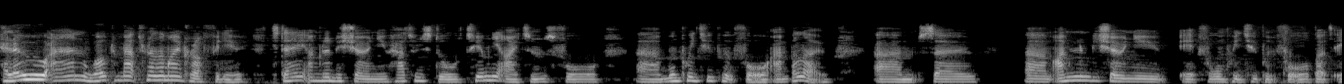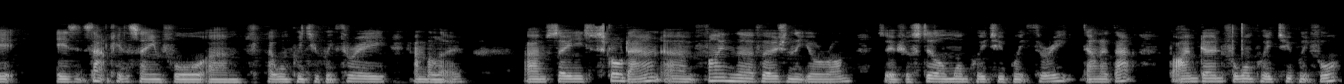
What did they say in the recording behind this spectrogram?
Hello and welcome back to another Minecraft video. Today I'm going to be showing you how to install too many items for um, 1.2.4 and below. Um, so um, I'm going to be showing you it for 1.2.4 but it is exactly the same for um, like 1.2.3 and below. Um, so you need to scroll down, um, find the version that you're on. So if you're still on 1.2.3, download that. But I'm going for 1.2.4.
